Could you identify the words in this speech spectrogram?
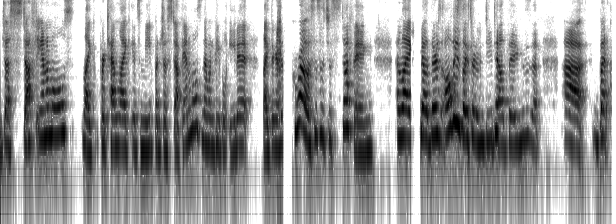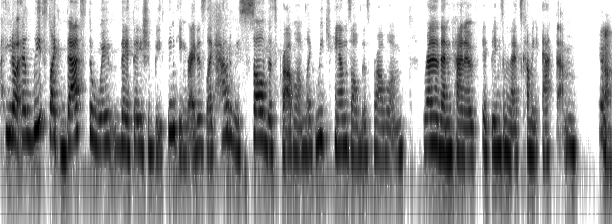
just stuffed animals like pretend like it's meat but just stuffed animals. And then when people eat it like they're gonna be gross this is just stuffing. And like you know there's all these like sort of detailed things that uh but you know at least like that's the way that they should be thinking right? Is like how do we solve this problem? Like we can solve this problem rather than kind of it being something that's coming at them Yeah.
